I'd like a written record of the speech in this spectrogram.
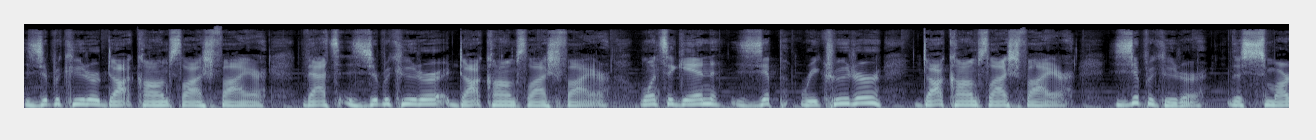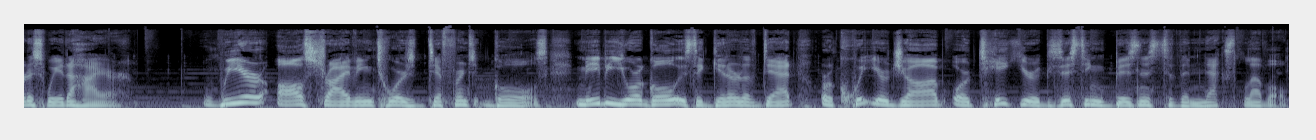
ziprecruiter.com slash fire. That's ZipRecruiter ziprecruiter.com slash fire. Once again, ziprecruiter.com slash fire. ZipRecruiter, the smartest way to hire. We're all striving towards different goals. Maybe your goal is to get out of debt or quit your job or take your existing business to the next level.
